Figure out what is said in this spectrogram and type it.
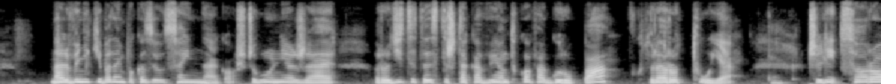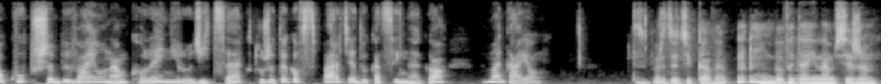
no ale wyniki badań pokazują co innego. Szczególnie, że rodzice to jest też taka wyjątkowa grupa, która rotuje. Tak. Czyli co roku przybywają nam kolejni rodzice, którzy tego wsparcia edukacyjnego wymagają. To jest bardzo ciekawe, bo wydaje nam się, że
